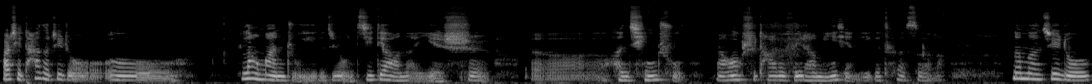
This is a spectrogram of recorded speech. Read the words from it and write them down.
而且他的这种呃。浪漫主义的这种基调呢，也是呃很清楚，然后是他的非常明显的一个特色了。那么这种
